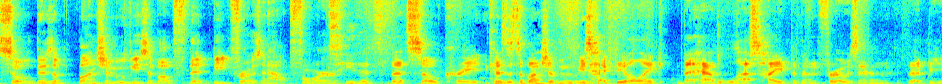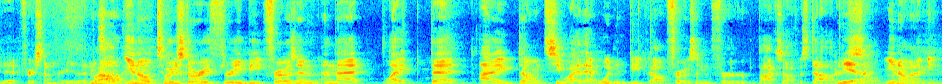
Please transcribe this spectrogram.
So there's a bunch of movies above that beat Frozen out for. See, that's that's so crazy because it's a bunch of movies I feel like that had less hype than Frozen that beat it for some reason. Well, So- you know, Toy Story three beat Frozen, and that like that I don't see why that wouldn't beat out Frozen for box office dollars. Yeah. So you know what I mean.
